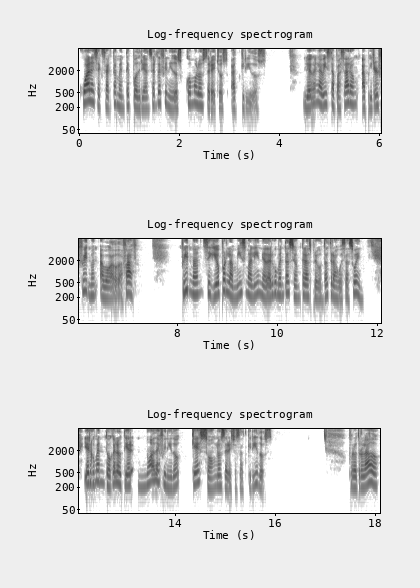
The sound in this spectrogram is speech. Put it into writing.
cuáles exactamente podrían ser definidos como los derechos adquiridos. Luego en la vista pasaron a Peter Friedman, abogado de AFAF. Friedman siguió por la misma línea de argumentación que las preguntas de la jueza Swain y argumentó que Lautier no ha definido qué son los derechos adquiridos. Por otro lado,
